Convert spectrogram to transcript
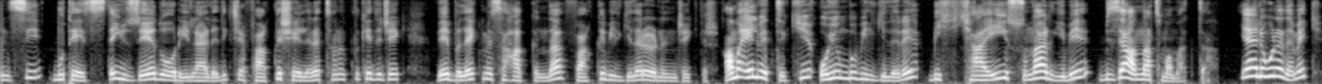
Kendisi bu tesiste yüzeye doğru ilerledikçe farklı şeylere tanıklık edecek ve Black Mesa hakkında farklı bilgiler öğrenecektir. Ama elbette ki oyun bu bilgileri bir hikayeyi sunar gibi bize anlatmamakta. Yani bu ne demek?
